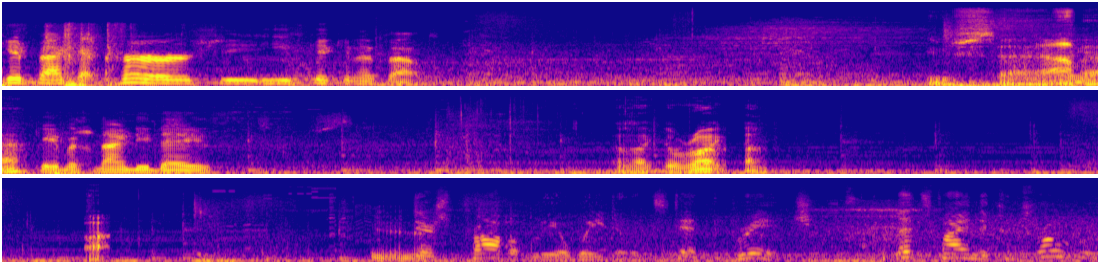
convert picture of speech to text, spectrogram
get back at her, she he's kicking us out. You say, Yeah. yeah? Gave us 90 days. I was like, the right. Yeah. There's probably a way to extend the bridge. Let's find the control room.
